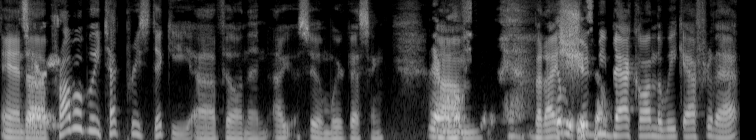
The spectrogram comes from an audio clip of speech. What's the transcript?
and uh, probably Tech Priest Dicky uh, filling in. I assume we're guessing. Yeah, um, but I should be back on the week after that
